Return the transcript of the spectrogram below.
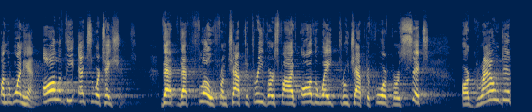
on the one hand, all of the exhortations that, that flow from chapter 3, verse 5, all the way through chapter 4, verse 6, are grounded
